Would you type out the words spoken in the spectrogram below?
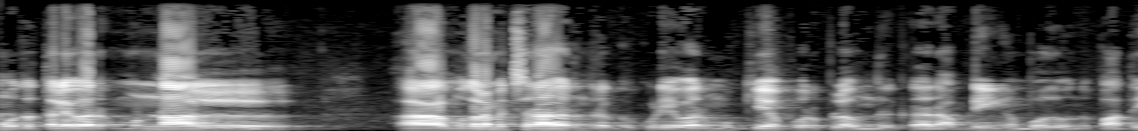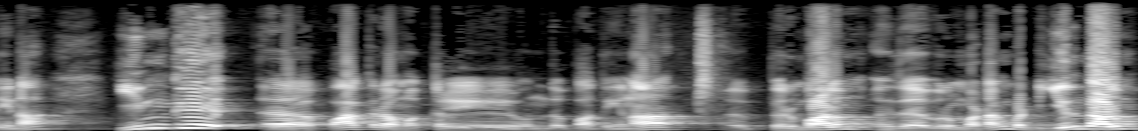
மூத்த தலைவர் முன்னாள் முதலமைச்சராக இருந்திருக்கக்கூடியவர் முக்கிய பொறுப்பில் வந்திருக்கிறார் அப்படிங்கும்போது வந்து பார்த்தீங்கன்னா இங்கு பார்க்குற மக்கள் வந்து பார்த்தீங்கன்னா பெரும்பாலும் இதை விரும்ப மாட்டாங்க. பட் இருந்தாலும்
